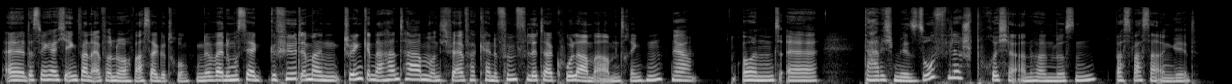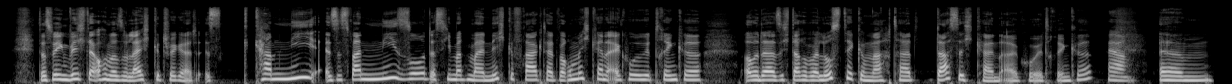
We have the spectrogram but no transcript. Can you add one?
Äh, deswegen habe ich irgendwann einfach nur noch Wasser getrunken, ne? Weil du musst ja gefühlt immer einen Drink in der Hand haben und ich will einfach keine fünf Liter Cola am Abend trinken. ja. Und äh, da habe ich mir so viele Sprüche anhören müssen, was Wasser angeht. Deswegen bin ich da auch immer so leicht getriggert. Es kam nie, also es war nie so, dass jemand mal nicht gefragt hat, warum ich keinen Alkohol trinke oder sich darüber lustig gemacht hat, dass ich keinen Alkohol trinke. Ja. Ähm,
